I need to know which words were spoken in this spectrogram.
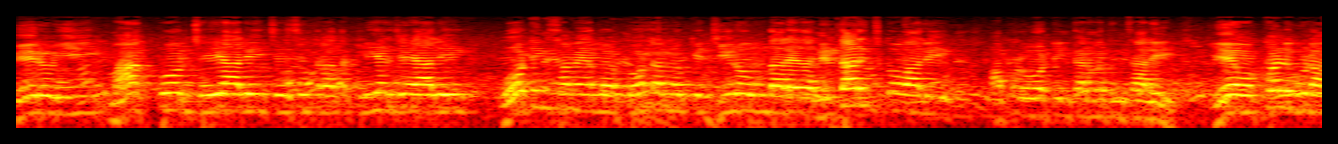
మీరు ఈ మాక్ ఫోన్ చేయాలి చేసిన తర్వాత క్లియర్ చేయాలి. ఓటింగ్ సమయంలో టోటల్ నొక్కి జీరో ఉందా లేదా నిర్ధారించుకోవాలి. అప్పుడు ఓటింగ్ అనుమతించాలి. ఏ ఒక్కళ్ళు కూడా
